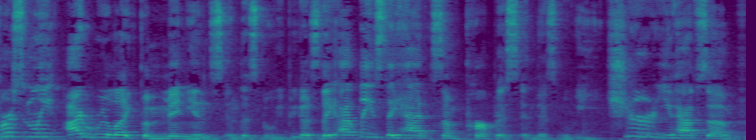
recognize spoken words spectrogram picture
Personally, I really like the minions in this movie because they at least they had some purpose in this movie. Sure, you have some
